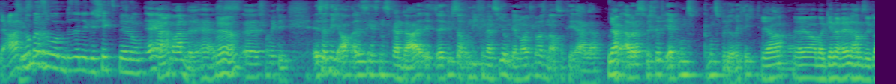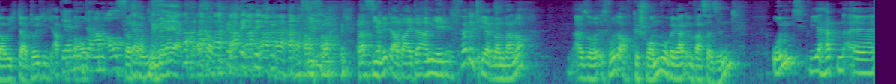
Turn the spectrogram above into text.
Ja, nur mal so im Sinne Geschichtsbildung. Ja, ja, Ja. am Rande. Ja, das Ja, ist äh, schon richtig. Ist das nicht auch alles jetzt ein Skandal? Ist- Da gibt es auch um die Finanzierung der neuen Schleusen auch so viel Ärger. Ja. Aber das betrifft eher Bruns, Brunsbüttel, richtig? Ja, ja, ja, aber generell haben sie, glaube ich, da deutlich Der abgebaut. den Darm ausgegangen. Ja, ja, klar. was die Mitarbeiter angeht. Fördertriathlon war noch. Also es wurde auch geschwommen, wo wir gerade im Wasser sind. Und wir hatten äh,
